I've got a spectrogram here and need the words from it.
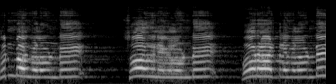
துன்பங்கள் உண்டு சோதனைகள் உண்டு போராட்டங்கள் உண்டு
